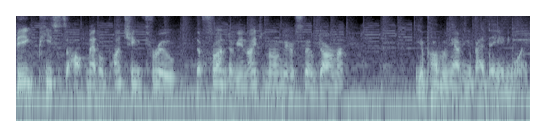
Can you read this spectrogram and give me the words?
big pieces of hot metal punching through the front of your 90mm sloped armor, you're probably having a bad day anyway.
